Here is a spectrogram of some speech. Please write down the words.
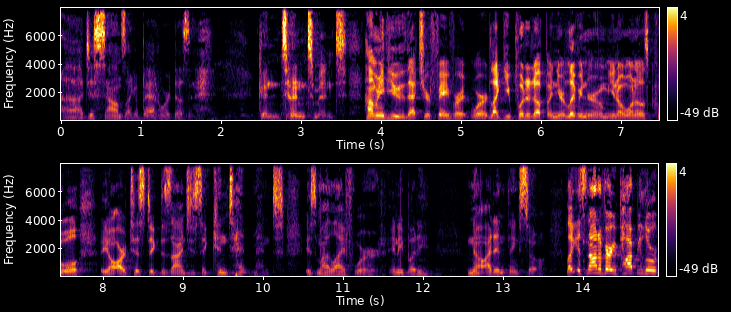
Ah, it just sounds like a bad word, doesn't it? Contentment. How many of you that's your favorite word? Like you put it up in your living room, you know, one of those cool, you know, artistic designs. You say, "Contentment is my life word." Anybody? No, I didn't think so. Like it's not a very popular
